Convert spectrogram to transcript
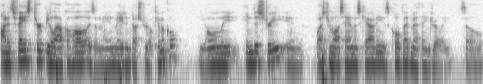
On its face, tert butyl alcohol is a man made industrial chemical. The only industry in western Las Animas County is coal bed methane drilling. So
